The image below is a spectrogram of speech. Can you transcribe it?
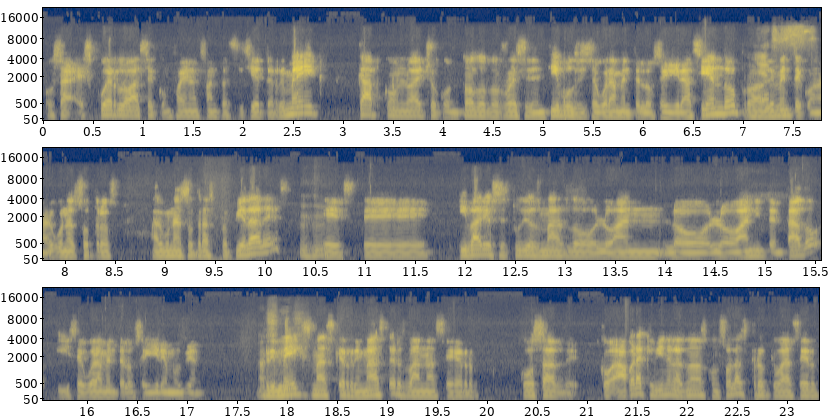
o sea, Square lo hace con Final Fantasy VII Remake, Capcom lo ha hecho con todos los Resident Evil y seguramente lo seguirá haciendo, probablemente Yes. con algunas otros, algunas otras propiedades. Ujú. Este y varios estudios más lo, lo han lo, lo han intentado y seguramente lo seguiremos viendo. Así Remakes es. más que remasters van a ser cosas de ahora que vienen las nuevas consolas, creo que va a ser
